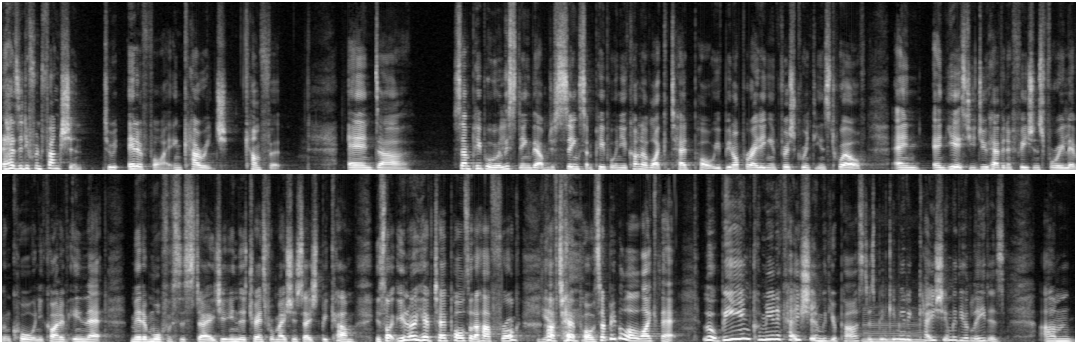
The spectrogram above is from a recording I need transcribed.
it has a different function to edify, encourage, comfort. And uh, some people who are listening, that I'm just seeing some people, and you're kind of like a tadpole. You've been operating in 1 Corinthians 12, and and yes, you do have an Ephesians 4:11 call, and you're kind of in that metamorphosis stage. You're in the transformation stage to become. It's like you know, you have tadpoles that are half frog, Yeah. half tadpole. Some people are like that. Look, be in communication with your pastors. Be in communication with your leaders. Um,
